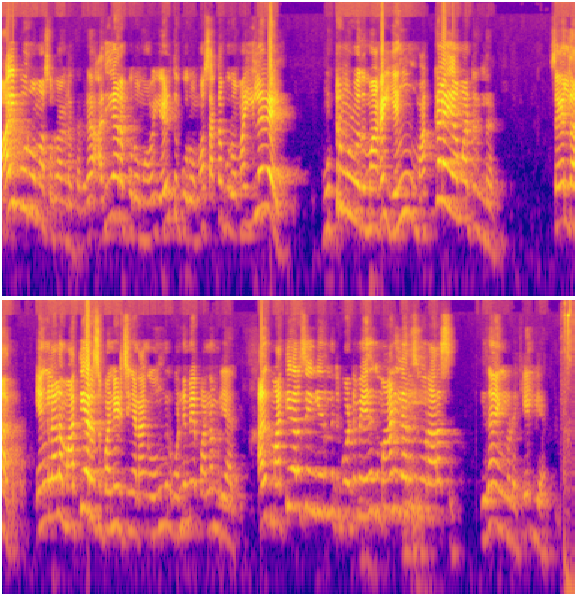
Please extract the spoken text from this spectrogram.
வாய்ப்பூர்வமா சொல்றாங்களே தவிர அதிகாரப்பூர்வமாக எழுத்துப்பூர்வமாக சட்டப்பூர்வமாக இல்லவே இல்லை. முற்று முழுவதுமாக எங் மக்களை ஏமாற்றுகின்ற செயல்தான் அது. எங்களால மத்திய அரசு பண்ணிடுச்சுங்க. நாங்க உங்களுக்கு ஒண்ணுமே பண்ண முடியாது. அதுக்கு மத்திய அரசு இங்க இருந்துட்டு போட்டுமே எதுக்கு மாநில அரசு ஒரு அரசு? இதுதான் எங்களோட கேள்வியா இருக்கு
